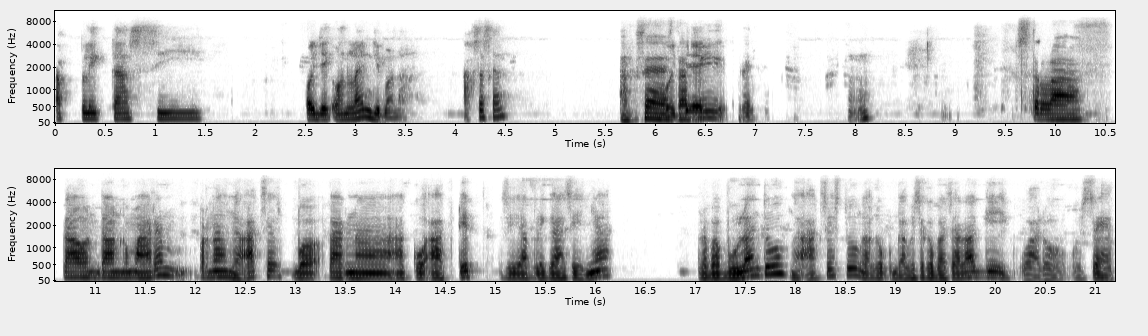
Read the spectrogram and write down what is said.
aplikasi ojek online gimana? Akses kan? Akses, ojek. tapi hmm? setelah tahun-tahun kemarin pernah nggak akses, Bo, karena aku update si aplikasinya berapa bulan tuh? Nggak akses tuh nggak nggak bisa kebaca lagi. Waduh buset.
